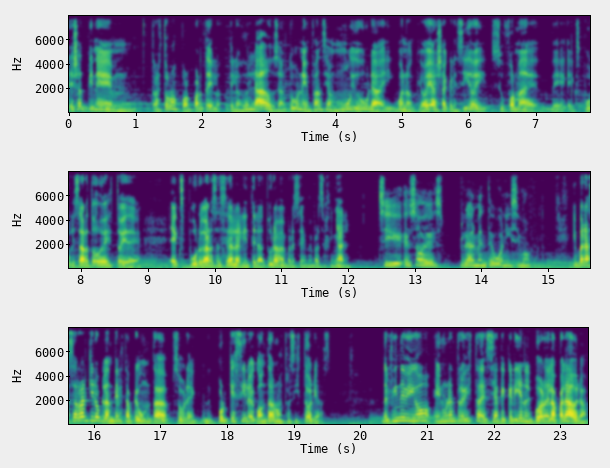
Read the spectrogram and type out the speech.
ella tiene mm, trastornos por parte de, lo- de los dos lados, o sea, tuvo una infancia muy dura y bueno, que hoy haya crecido y su forma de, de expulsar todo esto y de expurgarse sea la literatura me parece, me parece genial. Sí, eso es realmente buenísimo. Y para cerrar quiero plantear esta pregunta sobre por qué sirve contar nuestras historias. Delfín de Vigo en una entrevista decía que creía en el poder de la palabra,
